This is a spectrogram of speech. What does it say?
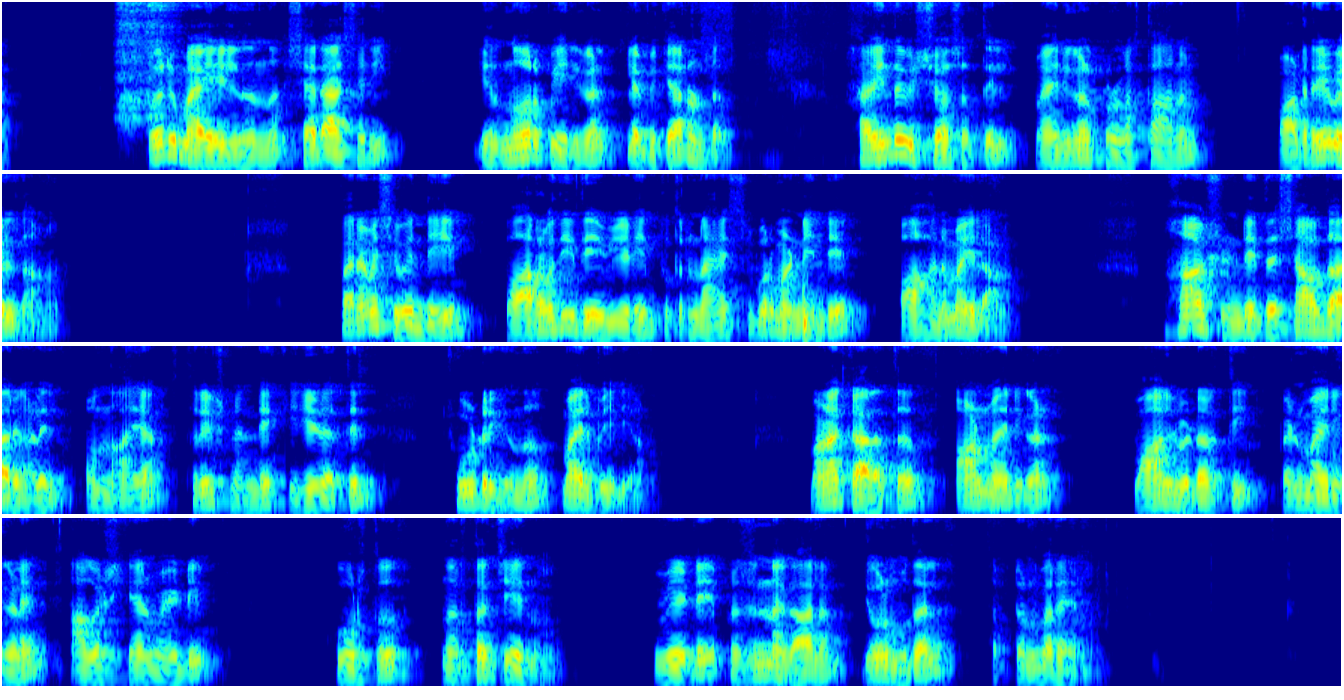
ഒരു മൈലിൽ നിന്ന് ശരാശരി ഇരുന്നൂറ് പേരുകൾ ലഭിക്കാറുണ്ട്. ഹൈന്ദവ വിശ്വാസത്തിൽ മൈലുകൾക്കുള്ള സ്ഥാനം വളരെ വലുതാണ്. പരമശിവന്റെയും പാർവതി ദേവിയുടെയും പുത്രനായ സുബ്രഹ്മണ്യന്റെ വാഹനം മയിലാണ് മഹാവിഷ്ണുവിന്റെ ദശാവതാരങ്ങളിൽ ഒന്നായ ശ്രീകൃഷ്ണന്റെ കിരീടത്തിൽ ചൂടിരിക്കുന്നത് മയിൽപീലിയാണ് മഴക്കാലത്ത് ആൺമയിലുകൾ വാൽ വിടർത്തി പെൺമയിലുകളെ ആകർഷിക്കാൻ വേണ്ടി കൂർത്ത് നൃത്തം ചെയ്യുന്നു. ഇവയുടെ പ്രജനനകാലം ജൂൺ മുതൽ സെപ്റ്റംബർ വരെയാണ്.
